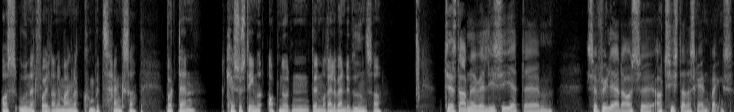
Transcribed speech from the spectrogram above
også uden at forældrene mangler kompetencer. Hvordan kan systemet opnå den, den relevante viden så? Til at starte med vil jeg lige sige, at øh, selvfølgelig er der også øh, autister, der skal anbringes.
